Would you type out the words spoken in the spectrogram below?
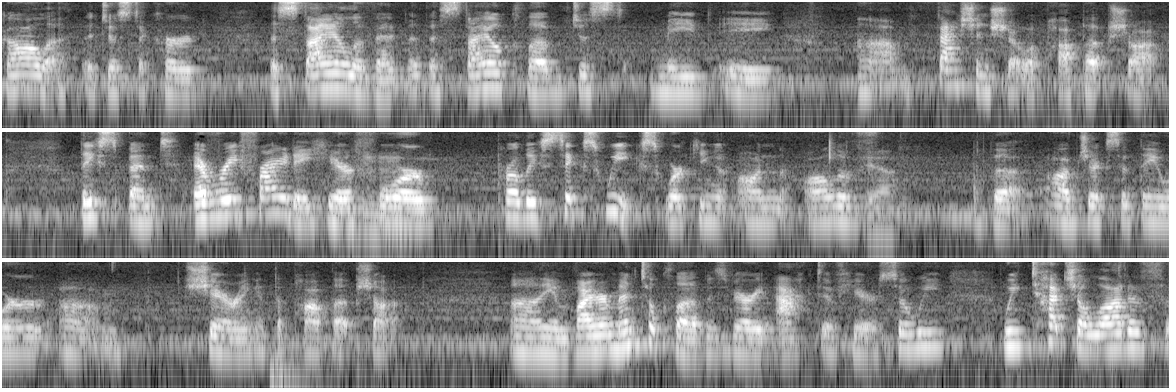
gala that just occurred. The style event, the style club just made a um, fashion show, a pop up shop. They spent every Friday here Mhm. for probably six weeks working on all of Yeah. the objects that they were um, sharing at the pop up shop. Uh, the environmental club is very active here, so we we touch a lot of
